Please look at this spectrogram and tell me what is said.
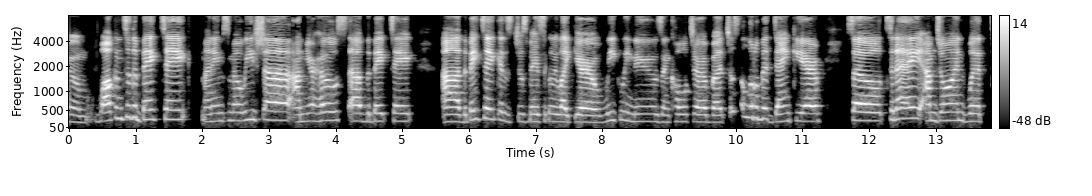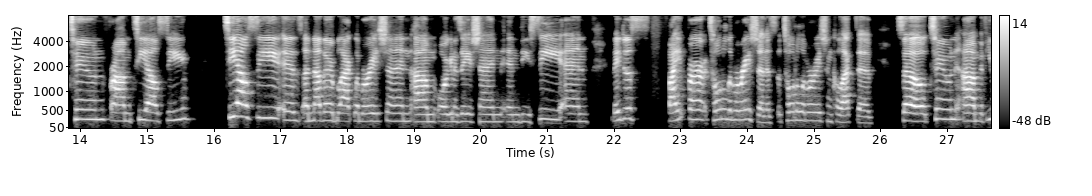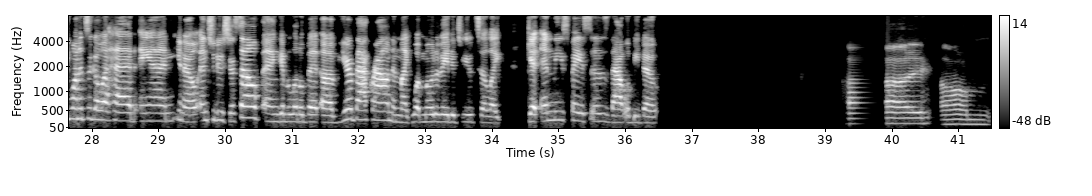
Boom. Welcome to the Baked Take. My name's Moesha. I'm your host of the Baked Take. Uh, the Baked Take is just basically like your weekly news and culture, but just a little bit dankier. So today I'm joined with Tune from TLC. TLC is another Black liberation um, organization in DC, and they just fight for total liberation. It's the Total Liberation Collective. So, Tune, um, if you wanted to go ahead and you know introduce yourself and give a little bit of your background and like what motivated you to like get in these spaces, that would be dope. Hi, um,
